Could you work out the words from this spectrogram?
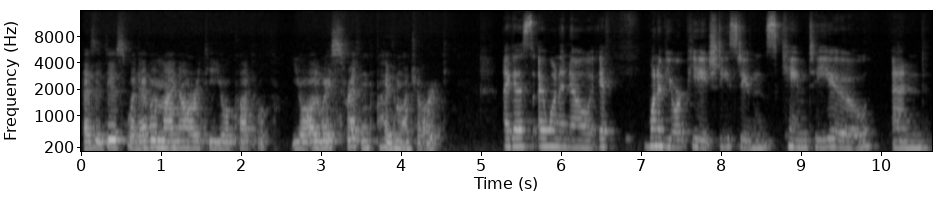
as it is, whatever minority you're part of, you're always threatened by the majority. I guess I want to know if one of your PhD students came to you and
